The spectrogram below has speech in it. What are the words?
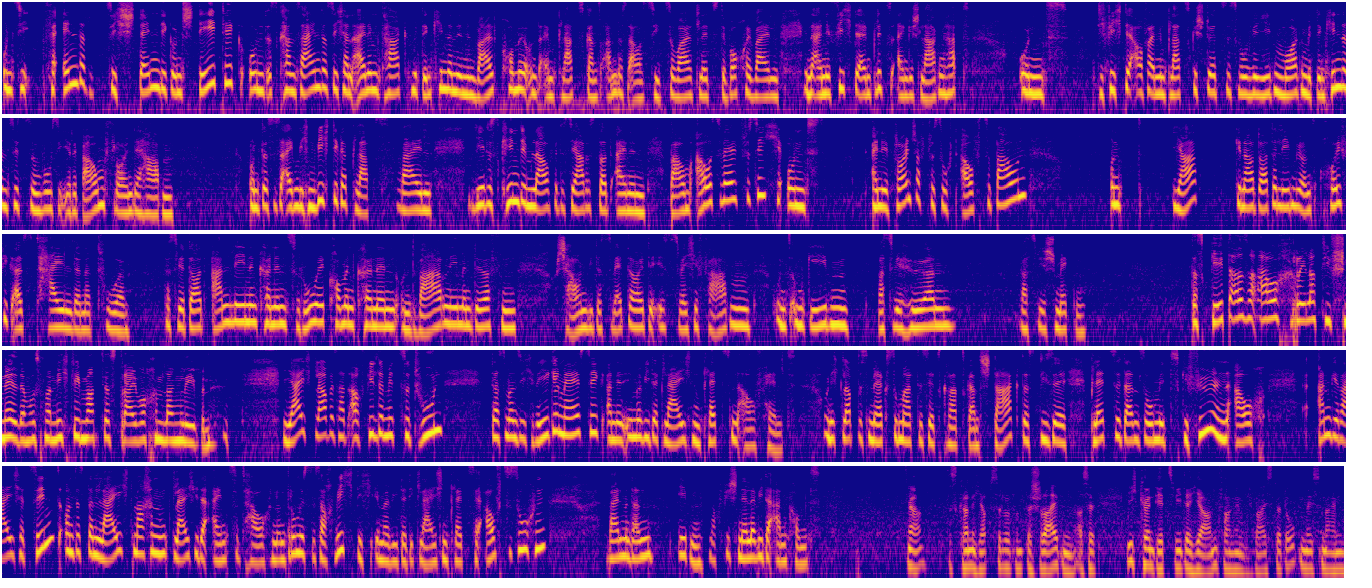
Und sie verändert sich ständig und stetig. Und es kann sein, dass ich an einem Tag mit den Kindern in den Wald komme und ein Platz ganz anders aussieht. So war es letzte Woche, weil in eine Fichte ein Blitz eingeschlagen hat. Und die Fichte auf einen Platz gestürzt ist, wo wir jeden Morgen mit den Kindern sitzen und wo sie ihre Baumfreunde haben. Und das ist eigentlich ein wichtiger Platz, weil jedes Kind im Laufe des Jahres dort einen Baum auswählt für sich und eine Freundschaft versucht aufzubauen. Ja, genau dort erleben wir uns häufig als Teil der Natur, dass wir dort anlehnen können, zur Ruhe kommen können und wahrnehmen dürfen schauen, wie das Wetter heute ist, welche Farben uns umgeben, was wir hören, was wir schmecken. Das geht also auch relativ schnell. Da muss man nicht wie Matthias drei Wochen lang leben. Ja, ich glaube, es hat auch viel damit zu tun, dass man sich regelmäßig an den immer wieder gleichen Plätzen aufhält. Und ich glaube, das merkst du, Matthias, jetzt gerade ganz stark, dass diese Plätze dann so mit Gefühlen auch angereichert sind und es dann leicht machen, gleich wieder einzutauchen. Und darum ist es auch wichtig, immer wieder die gleichen Plätze aufzusuchen, weil man dann eben noch viel schneller wieder ankommt. Ja, das kann ich absolut unterschreiben. Also ich könnte jetzt wieder hier anfangen. Ich weiß, dort oben ist mein,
